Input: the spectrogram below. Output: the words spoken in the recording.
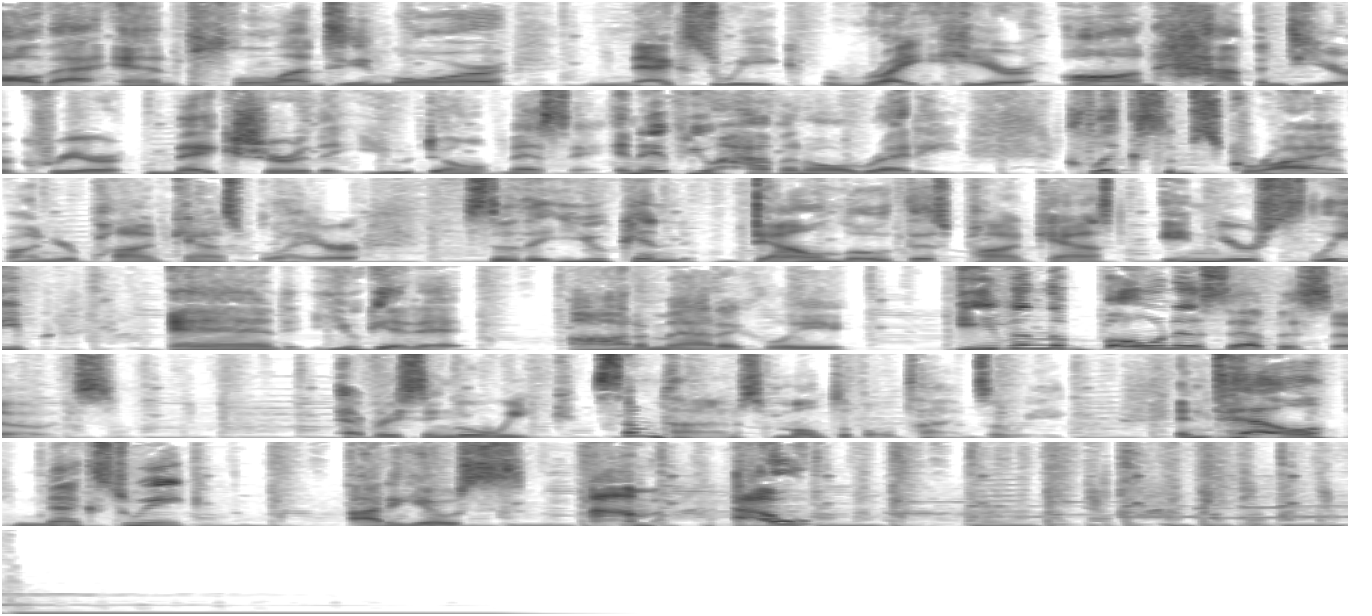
All that and plenty more next week, right here on Happen to Your Career. Make sure that you don't miss it. And if you haven't already, click subscribe on your podcast player so that you can download this podcast in your sleep and you get it automatically, even the bonus episodes every single week, sometimes multiple times a week. Until next week, adios. I'm out.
